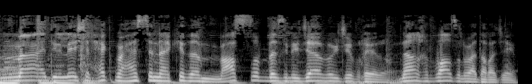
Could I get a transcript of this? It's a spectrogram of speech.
ما أدري ليش الحكمة أحس إنها كذا معصب بس اللي جابه ويجيب غيره. ناخذ فاصل بعد راجعين.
